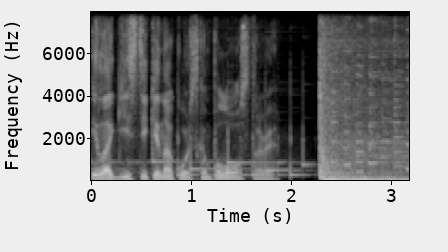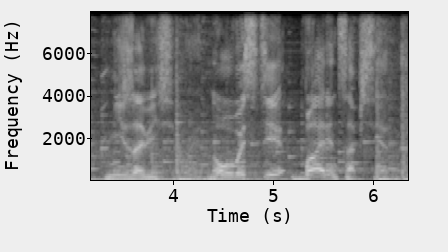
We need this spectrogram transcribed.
и логистики на Кольском полуострове. Независимые новости. Барин обседный.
